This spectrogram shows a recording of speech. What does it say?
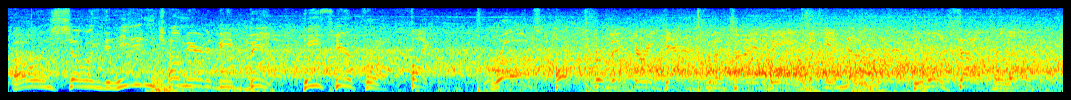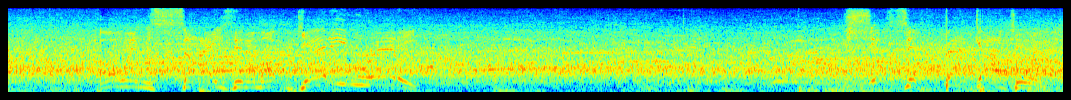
Oh, Owens showing that he didn't come here to be beat. He's here for a fight. Rhodes hopes for victory dance for the time being, but you know he won't settle for long. Owens sizing him up, getting ready. Shifts it back onto him.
